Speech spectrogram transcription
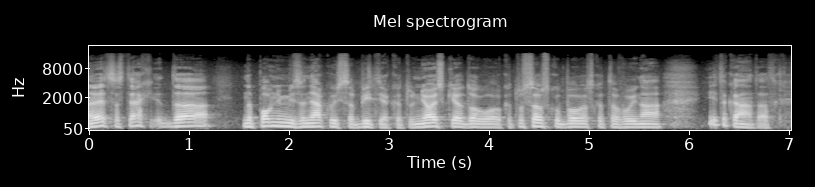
наред с тях, да напомним и за някои събития, като Ньойския договор, като Сърско-българската война и така нататък.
